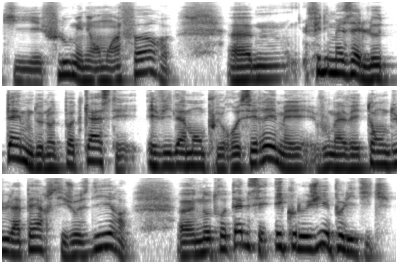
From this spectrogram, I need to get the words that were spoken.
qui est flou mais néanmoins fort. Philippe Mazet, le thème de notre podcast est évidemment plus resserré, mais vous m'avez tendu la perche si j'ose dire. notre thème c'est écologie et politique.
